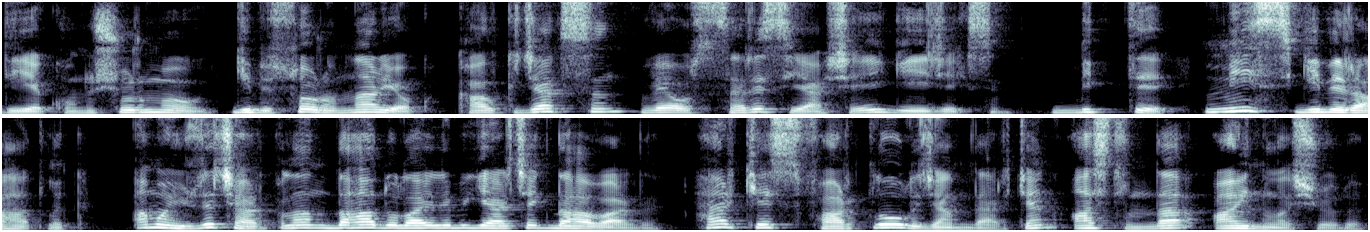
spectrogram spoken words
diye konuşur mu gibi sorunlar yok. Kalkacaksın ve o sarı siyah şeyi giyeceksin. Bitti. Mis gibi rahatlık. Ama yüze çarpılan daha dolaylı bir gerçek daha vardı. Herkes farklı olacağım derken aslında aynılaşıyordu.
